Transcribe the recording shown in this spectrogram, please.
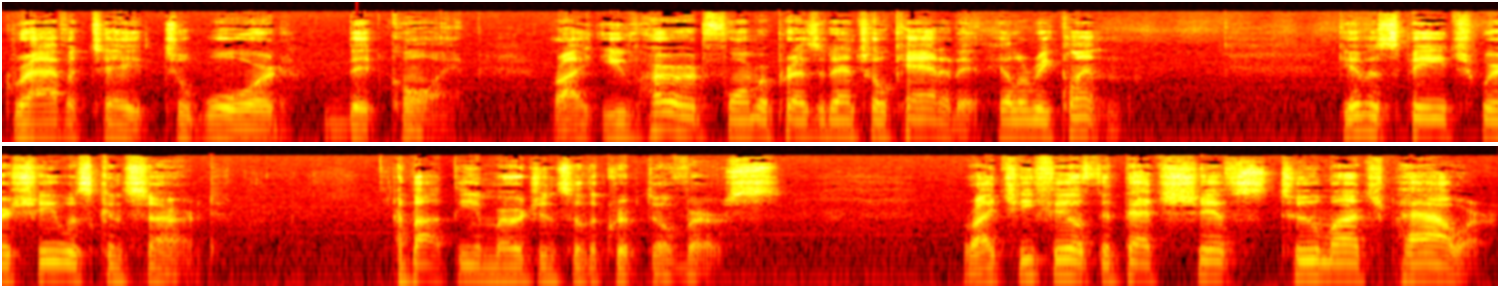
gravitate toward Bitcoin. Right? You've heard former presidential candidate Hillary Clinton give a speech where she was concerned about the emergence of the cryptoverse. Right? She feels that that shifts too much power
